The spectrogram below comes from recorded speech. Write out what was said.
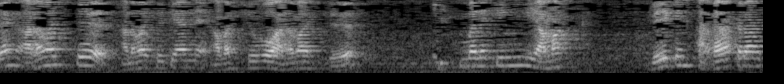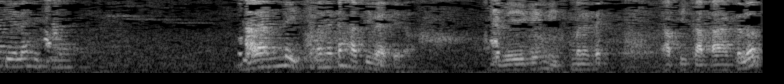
දැන් අනවශ්‍ය අනවශ්‍ය කියන්නේ අවශ්‍ය හෝ අනවශ්‍ය ඉක්මනකින් යමක් වේගෙන් කතා කරා කියලා හිතන්න. බලන්න ඉක්මනට හති වැටෙනවා. වේගෙන් ඉක්මනට අපි කතා කළොත්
